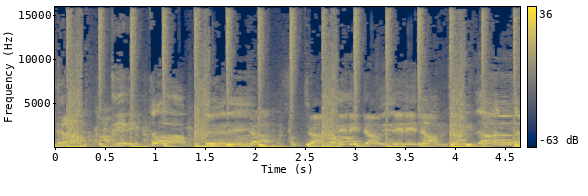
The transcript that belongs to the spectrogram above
Dumb Diddy. Dumb Diddy. Dumb Diddy, dumb Diddy, dumb dumb dumb. Dumb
